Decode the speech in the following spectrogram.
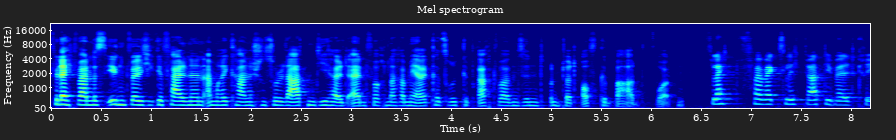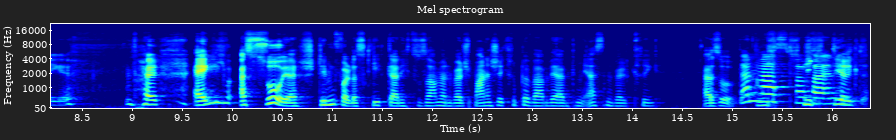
vielleicht waren das irgendwelche gefallenen amerikanischen Soldaten, die halt einfach nach Amerika zurückgebracht worden sind und dort aufgebahrt wurden. Vielleicht verwechsel ich gerade die Weltkriege. Weil eigentlich, ach so, ja, stimmt, weil das geht gar nicht zusammen, weil spanische Grippe war während dem Ersten Weltkrieg. Also Dann war es wahrscheinlich, direkt. äh,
